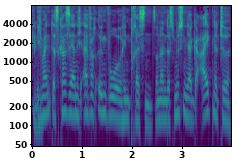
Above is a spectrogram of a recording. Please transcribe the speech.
Mhm. Ich meine, das kannst du ja nicht einfach irgendwo hinpressen, sondern das müssen ja geeignete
